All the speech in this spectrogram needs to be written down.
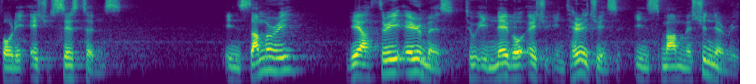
for the edge systems. In summary, there are three elements to enable edge intelligence in smart machinery.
